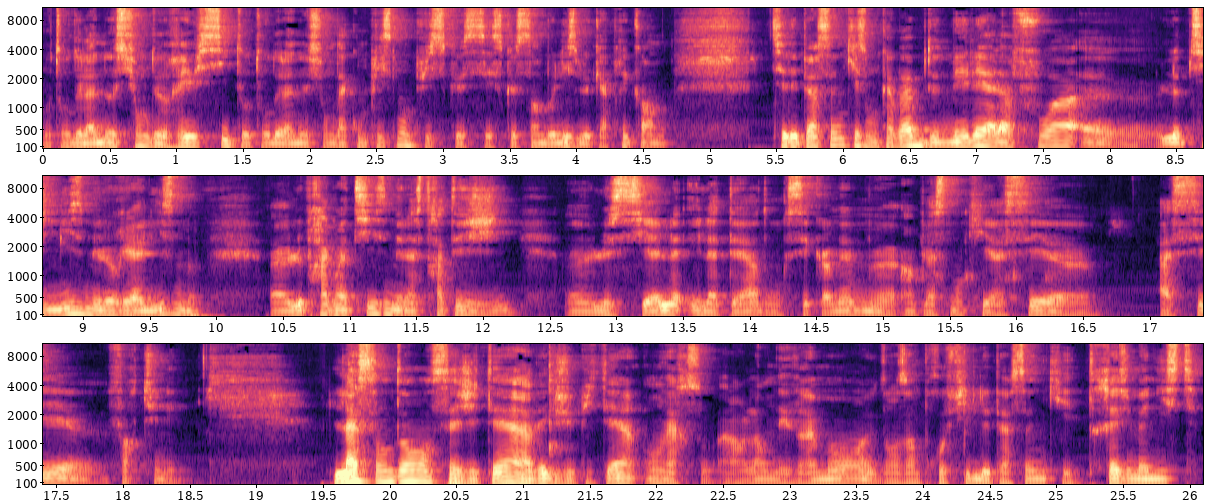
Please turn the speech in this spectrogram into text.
autour de la notion de réussite, autour de la notion d'accomplissement, puisque c'est ce que symbolise le Capricorne c'est des personnes qui sont capables de mêler à la fois euh, l'optimisme et le réalisme, le pragmatisme et la stratégie, euh, le ciel et la terre. Donc c'est quand même euh, un placement qui est assez, assez fortuné. L'ascendant Sagittaire avec Jupiter en verso. Alors là, on est vraiment dans un profil de personne qui est très humaniste,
